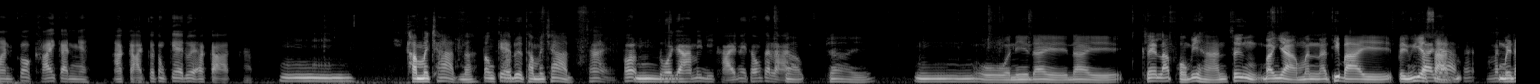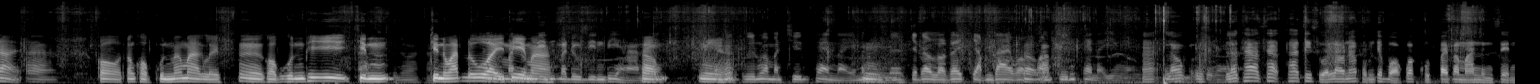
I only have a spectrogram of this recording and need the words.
มันก็คล้ายกันไงอากาศก็ต้องแก้ด้วยอากาศอืมธรรมชาตินะ ต้องแก้ด้วยธรรมชาติ ใช่ เพราะอืม ตัวยาไม่มีขายในท้องตลาด ครับ ใช่ อืมโอ้วันนี้ได้ได้เคล็ดลับของพี่หานซึ่งบางอย่างมันอธิบายเป็นวิทยาศาสตร์ยกนะนไม่ได้ อ่าก็ต้องขอบคุณมาก ๆ เลยเออขอบคุณพี่ชินชินวัตรด้วยที่มาดูดินมาดูดินพี่หานครับนี่เนี่ยมาดูฮะ พื้นว่ามันชื้นแค่ไหนมันอืมจะได้เราได้จำได้ว่าครับ ความชื้นแค่ไหนยังไงฮะแล้วแล้วถ้าถ้าถ้าที่สวนเรานะ ผมจะบอกว่าขุดไปประมาณ1เซน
